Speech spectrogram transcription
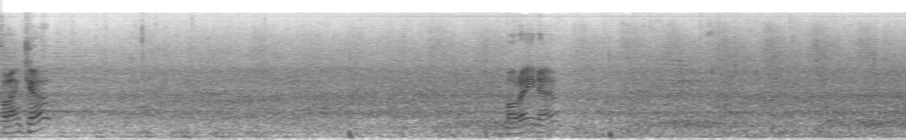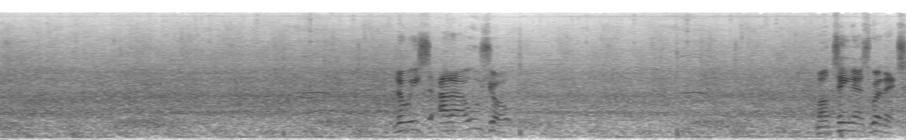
Franco. Moreno. Luiz Araujo. Martinez with it.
